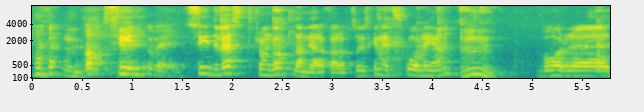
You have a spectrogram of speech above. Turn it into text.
Vart är vi på väg? Sydväst från Gotland i alla fall, så vi ska ner till Skåne igen. Mm. Vår, eh,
